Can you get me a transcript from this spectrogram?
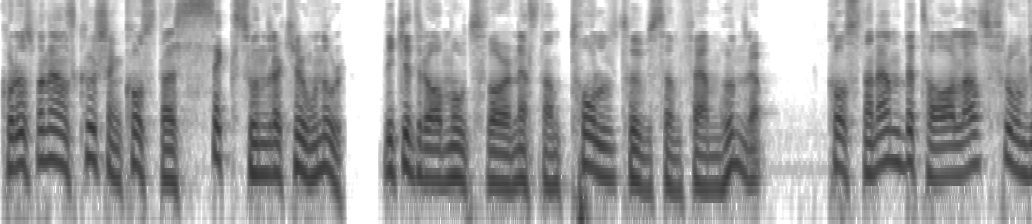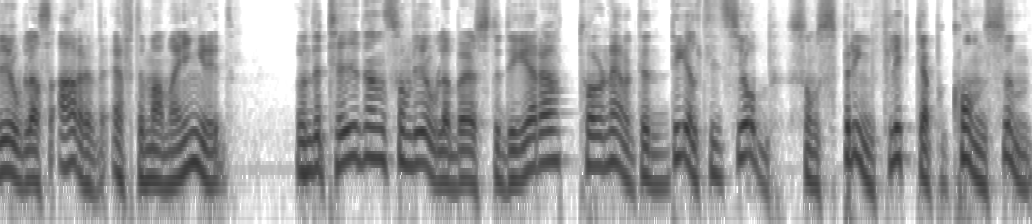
Korrespondenskursen kostar 600 kronor vilket idag motsvarar nästan 12 500. Kostnaden betalas från Violas arv efter mamma Ingrid. Under tiden som Viola börjar studera tar hon även ett deltidsjobb som springflicka på Konsum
